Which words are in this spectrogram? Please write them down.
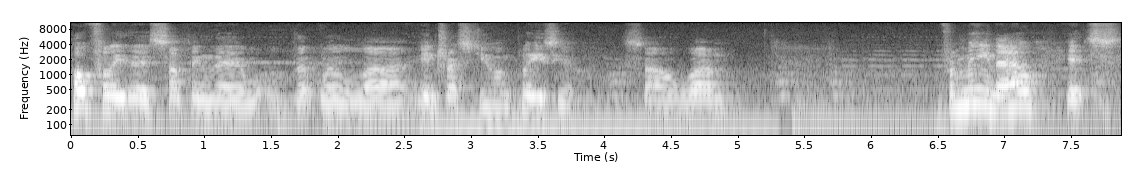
hopefully there's something there that will uh, interest you and please you. So um, from me now, it's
